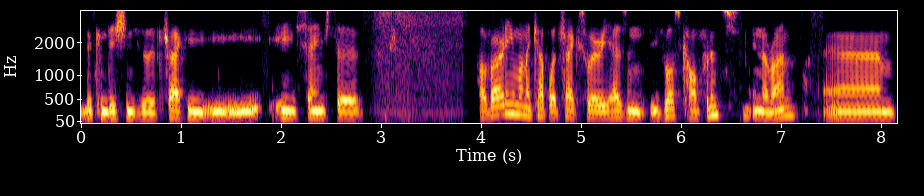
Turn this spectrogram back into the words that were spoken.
the conditions of the track. He, he he seems to. I've rode won a couple of tracks where he hasn't. He's lost confidence in the run, um,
